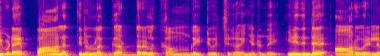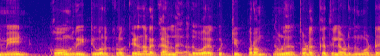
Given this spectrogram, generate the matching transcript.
ഇവിടെ പാലത്തിനുള്ള ഗർഡറുകൾ കംപ്ലീറ്റ് വെച്ച് കഴിഞ്ഞിട്ടുണ്ട്. ഇനി ഇതിന്റെ ആറ് വരിയിലെ മെയിൻ കോൺക്രീറ്റ് വർക്കുകളൊക്കെയാണ് നടക്കാനുള്ളത്. അതുപോലെ കുറ്റിപ്പുറം നമ്മൾ തുടക്കത്തിൽ അവിടെ ഇങ്ങോട്ട്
